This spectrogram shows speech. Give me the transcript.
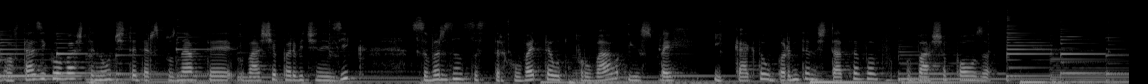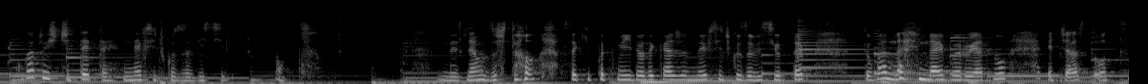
В тази глава ще научите да разпознавате вашия първичен език, свързан с страховете от провал и успех и как да обърнете нещата в ваша полза. Когато изчетете, не всичко зависи от не знам защо всеки път ми идва да кажа не всичко зависи от теб. Това най- най-вероятно е част от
